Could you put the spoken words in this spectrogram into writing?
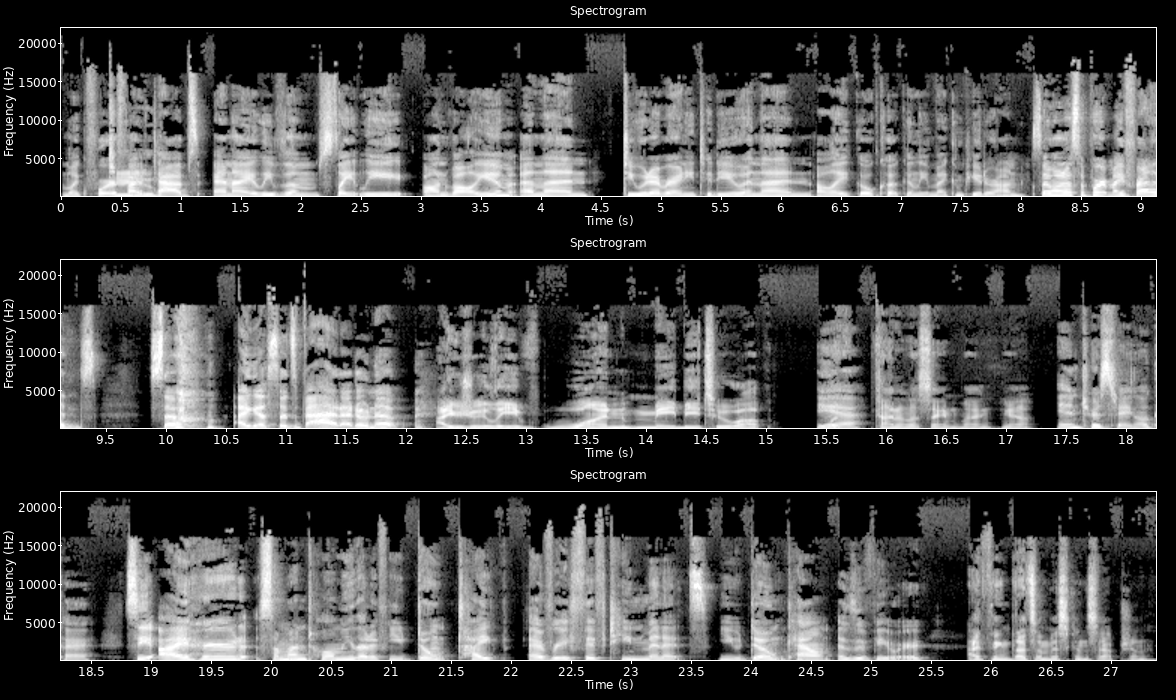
like four or Do five you? tabs and I leave them slightly on volume and then do whatever I need to do. And then I'll like go cook and leave my computer on because I want to support my friends. So I guess that's bad. I don't know. I usually leave one, maybe two up. Yeah. kind of the same thing. Yeah. Interesting. Okay. See, I heard someone told me that if you don't type every 15 minutes, you don't count as a viewer. I think that's a misconception.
